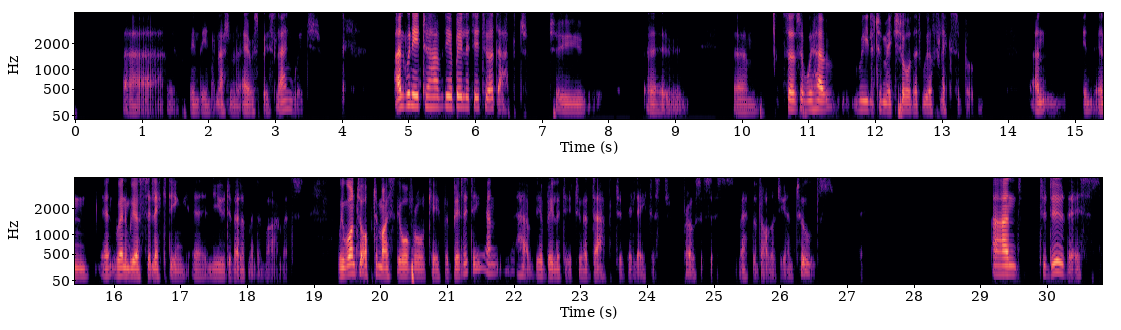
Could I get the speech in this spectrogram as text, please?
uh, in the international aerospace language. And we need to have the ability to adapt to uh, um, so, so we have really to make sure that we are flexible and in, in, in when we are selecting uh, new development environments. We want to optimize the overall capability and have the ability to adapt to the latest processes, methodology, and tools. And to do this,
